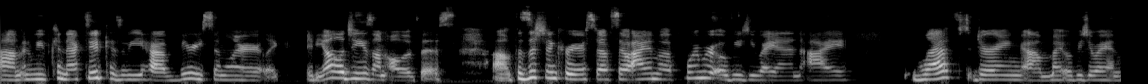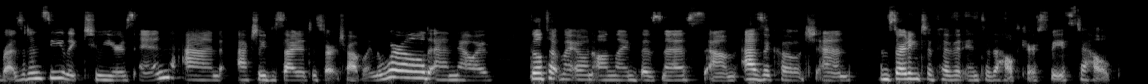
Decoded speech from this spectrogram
um, and we've connected because we have very similar, like, ideologies on all of this um, career stuff. So I am a former OBGYN. I left during um, my OBGYN residency, like two years in, and actually decided to start traveling the world. And now I've built up my own online business um, as a coach, and I'm starting to pivot into the healthcare space to help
